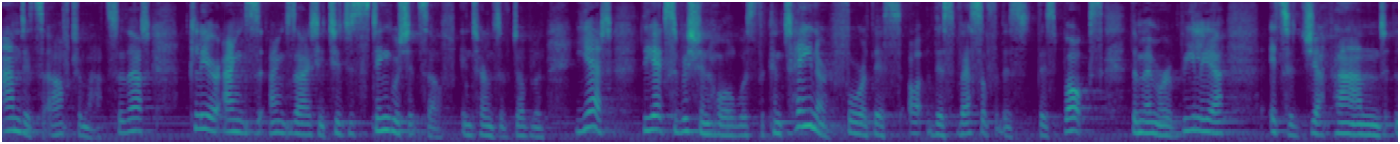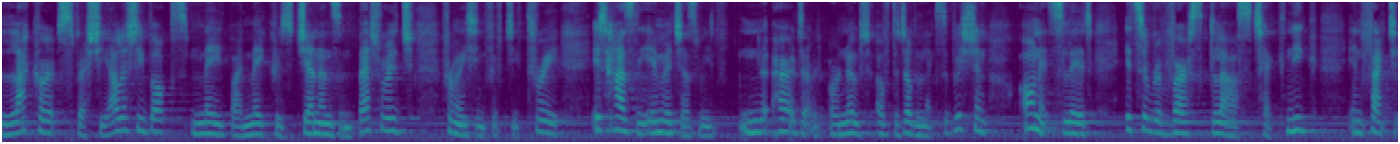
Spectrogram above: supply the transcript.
and its aftermath. So that clear anxiety to distinguish itself in terms of Dublin. Yet the exhibition hall was the container for this, uh, this vessel, for this, this box, the memorabilia, it's a japanned lacquer speciality box made by makers Jennens and Betteridge from 1853. It has the image, as we've heard or, or note, of the Dublin exhibition on its lid. It's a reverse glass technique. In fact,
